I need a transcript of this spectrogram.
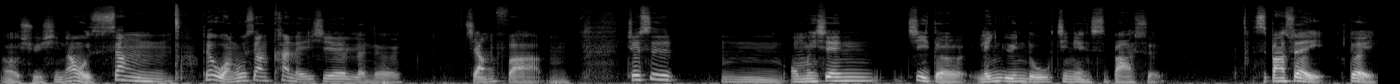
呃，许昕。那我上在网络上看了一些人的讲法，嗯，就是嗯，我们先记得林云如今年十八岁，十八岁对，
